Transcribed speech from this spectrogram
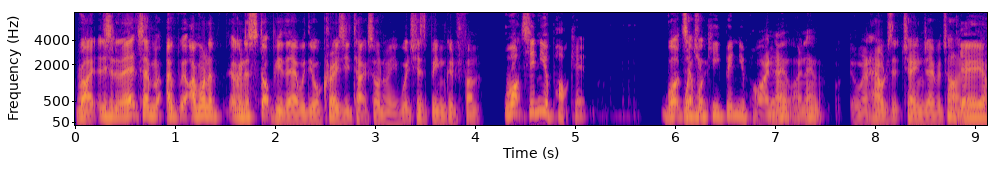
right. Listen, let's. Um, I, I want to. I'm going to stop you there with your crazy taxonomy, which has been good fun. What's in your pocket? What's what do you keep in your Oh, I know, I know. How does it change over time? Yeah, yeah, yeah.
